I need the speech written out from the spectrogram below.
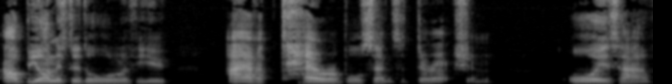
I'll be honest with all of you, I have a terrible sense of direction. Always have.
